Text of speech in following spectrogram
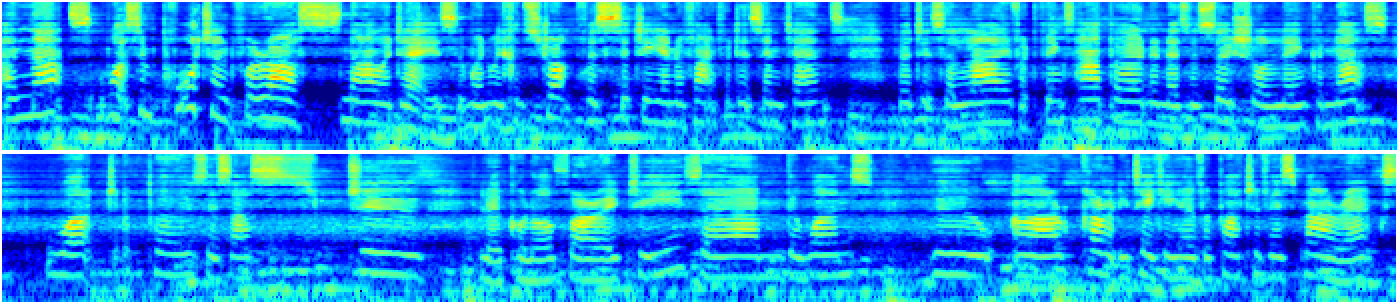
And that's what's important for us nowadays when we construct this city and the fact that it's intense, that it's alive, that things happen and there's a social link, and that's what opposes us to local authorities, um, the ones who are currently taking over part of his barracks.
